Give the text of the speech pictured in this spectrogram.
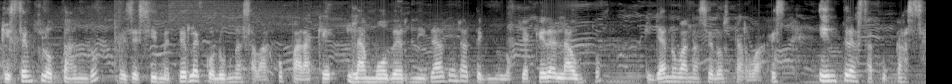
que estén flotando, es decir, meterle columnas abajo para que la modernidad de la tecnología, que era el auto, que ya no van a ser los carruajes, entre hasta tu casa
